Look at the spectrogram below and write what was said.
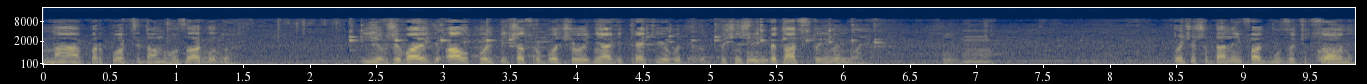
на парковці даного закладу. І вживають алкоголь під час робочого дня від 3 години, точніше від 15.00. М. Хочу, щоб даний факт був зафіксований,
